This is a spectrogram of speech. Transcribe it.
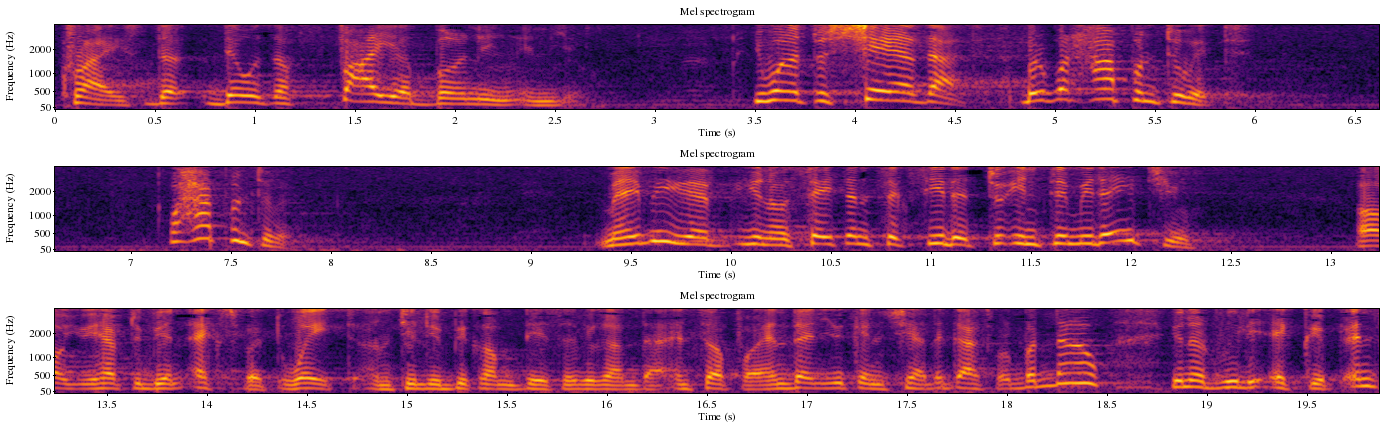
Christ, that there was a fire burning in you. You wanted to share that, but what happened to it? What happened to it? Maybe you have, you know, Satan succeeded to intimidate you. Oh, you have to be an expert. Wait until you become this and become that, and so forth, and then you can share the gospel. But now you're not really equipped, and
